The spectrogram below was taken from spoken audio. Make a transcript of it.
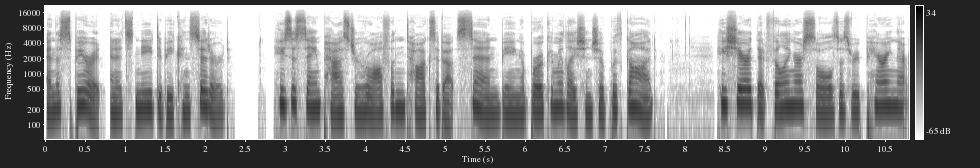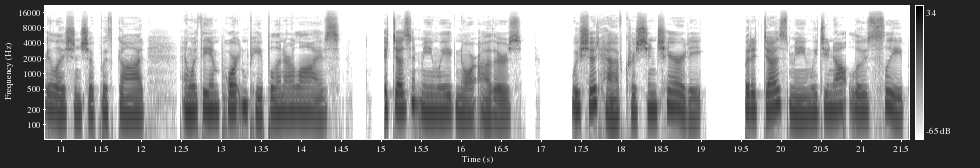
and the spirit and its need to be considered. He's the same pastor who often talks about sin being a broken relationship with God. He shared that filling our souls is repairing that relationship with God and with the important people in our lives. It doesn't mean we ignore others. We should have Christian charity, but it does mean we do not lose sleep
